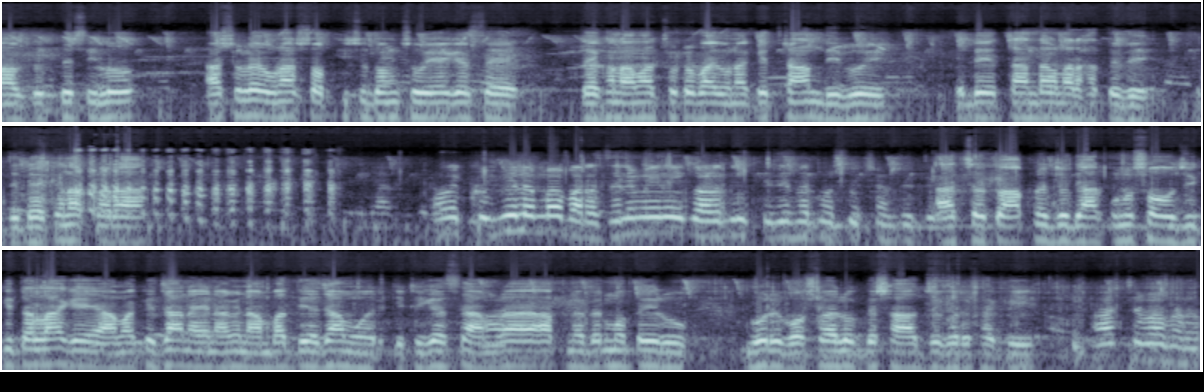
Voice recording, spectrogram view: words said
মাছ ধরতেছিল। আসলে ওনার সব কিছু ধ্বংস হয়ে গেছে। তো এখন আমার ছোট ভাই ওনাকে ত্রাণ দিবে এদের ত্রাণটা ওনার হাতে দে। দেখেন আপনারা অনেক খুশি হলাম বাবারা ছেলে মেয়ে নিয়ে কয়েকদিন খেতে পারব সুখ শান্তিতে আচ্ছা তো আপনার যদি আর কোনো সহযোগিতা লাগে আমাকে জানায়েন আমি নাম্বার দিয়ে যাব আর কি ঠিক আছে? আমরা আপনাদের মতোই রূপ গরিব অসহায় লোকদের সাহায্য করে থাকি। আচ্ছা বাবারা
